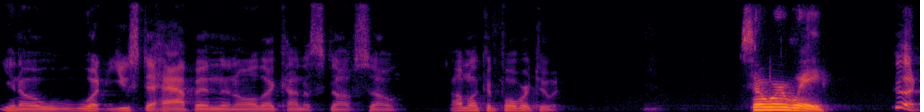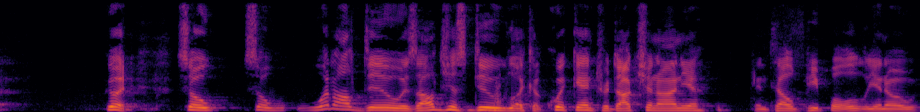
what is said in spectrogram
you know, what used to happen and all that kind of stuff. So I'm looking forward to it. So are we. Good. Good. So so what I'll do is I'll just do like a quick introduction on you and tell people, you know,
